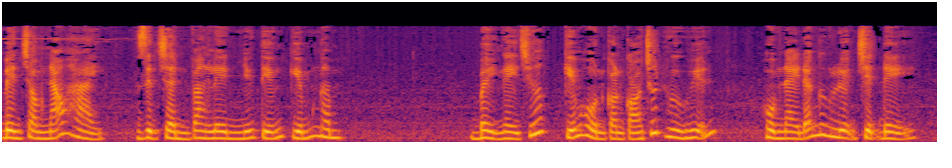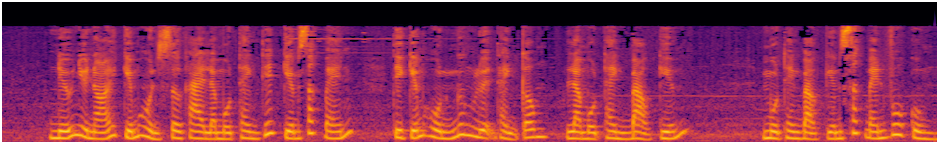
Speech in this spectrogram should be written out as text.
bên trong não hải, Diệp Trần vang lên những tiếng kiếm ngâm. Bảy ngày trước, kiếm hồn còn có chút hư huyễn, hôm nay đã ngưng luyện triệt để. Nếu như nói kiếm hồn sơ khai là một thanh thiết kiếm sắc bén, thì kiếm hồn ngưng luyện thành công là một thanh bảo kiếm. Một thanh bảo kiếm sắc bén vô cùng.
